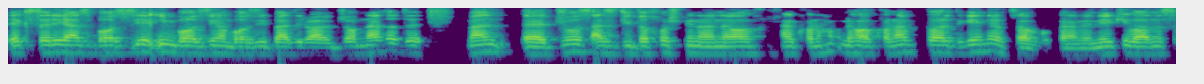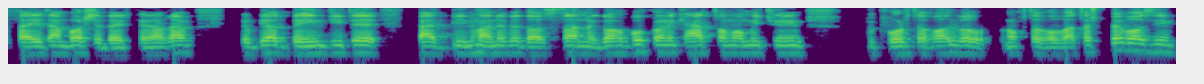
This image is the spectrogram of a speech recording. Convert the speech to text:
یک سری از بازی این بازی هم بازی بدی رو انجام نداده. من جز از دید خوشبینانه کنم نها کنم کار دیگه نمی‌تونم بکنم. یعنی یکی باید مثل فریدم باشه در کنارم بیاد به این دید بدبینانه به داستان نگاه بکنه که حتی ما می‌تونیم به پرتغال و نقطه قوتاش ببازیم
